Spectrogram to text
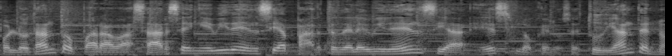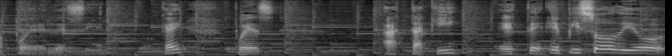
por lo tanto, para basarse en evidencia, parte de la evidencia es lo que los estudiantes nos pueden decir. ¿ok? Pues hasta aquí este episodio.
